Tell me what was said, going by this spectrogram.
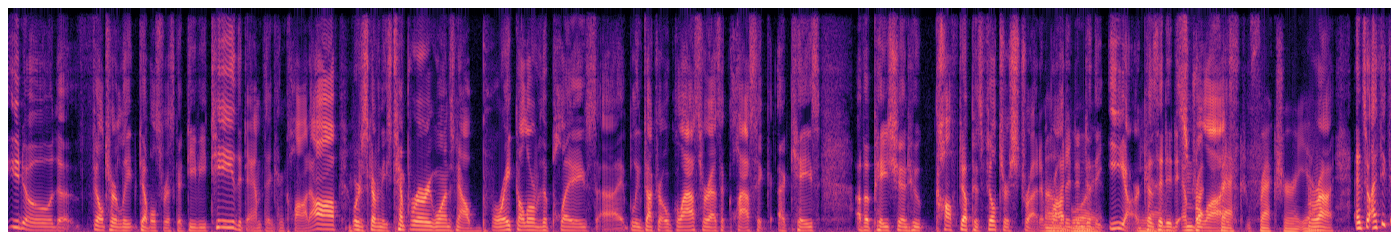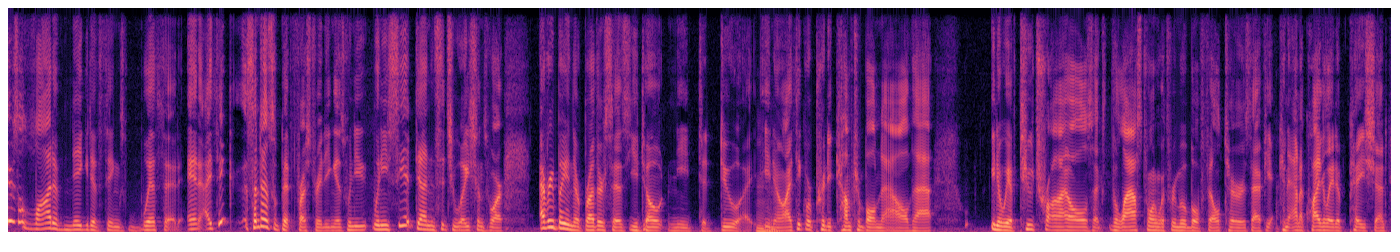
you know, the filter leak doubles risk of DVT. The damn thing can clot off. We're discovering these temporary ones now break all over the place. Uh, I believe Dr. O'Glasser has a classic uh, case of a patient who coughed up his filter strut and oh, brought it boy. into the ER because yeah. it had embolized. Fac- fracture, yeah. Right. And so I think there's a lot of negative things with it. And I think sometimes a bit frustrating is when you when you see it done in situations where everybody and their brother says you don't need to do it. Mm-hmm. You know, I think we're pretty comfortable now that you know, we have two trials. The last one with removable filters that if you can anticoagulate a patient,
